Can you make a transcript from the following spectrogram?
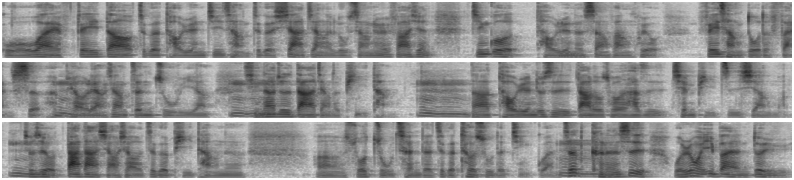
国外飞到这个桃园机场这个下降的路上，你会发现，经过桃园的上方会有非常多的反射，很漂亮，像珍珠一样。嗯其实那就是大家讲的皮糖。嗯嗯。那桃园就是大家都说它是千皮之乡嘛，嗯。就是有大大小小的这个皮糖呢，呃，所组成的这个特殊的景观，嗯。这可能是我认为一般人对于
